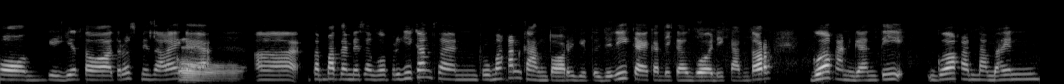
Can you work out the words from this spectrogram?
home kayak gitu. Terus misalnya kayak Oh. eh, tempat yang biasa gue pergi kan selain rumah kan kantor gitu. Jadi kayak ketika gue di kantor gue akan ganti gue akan tambahin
